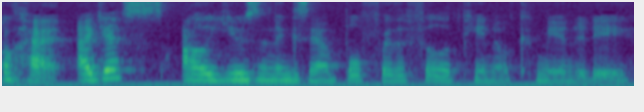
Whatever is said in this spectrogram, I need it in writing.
okay, I guess I'll use an example for the Filipino community.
